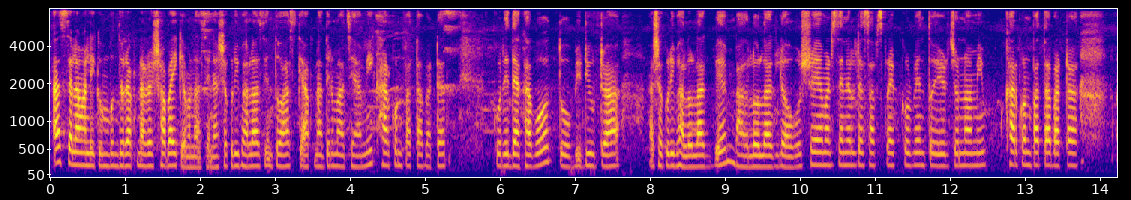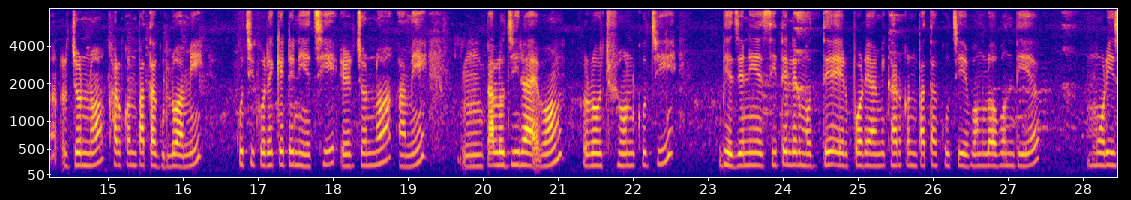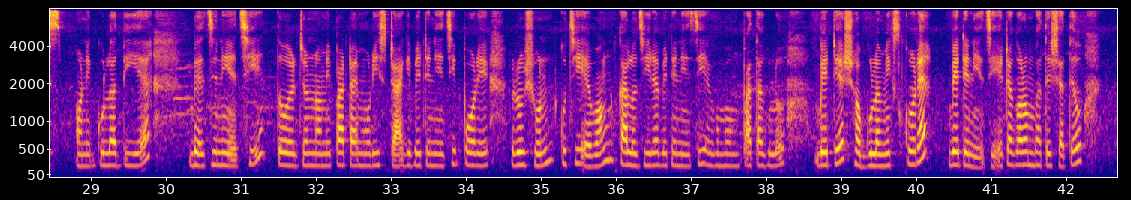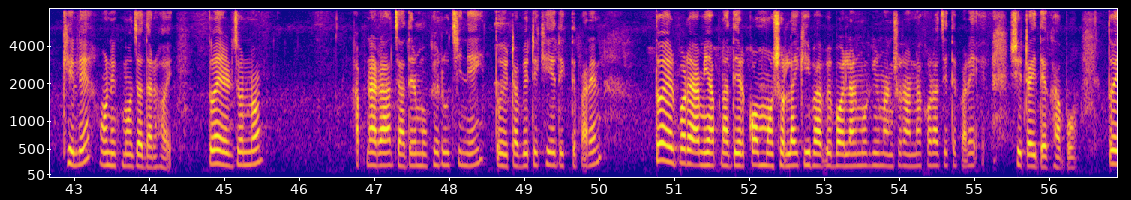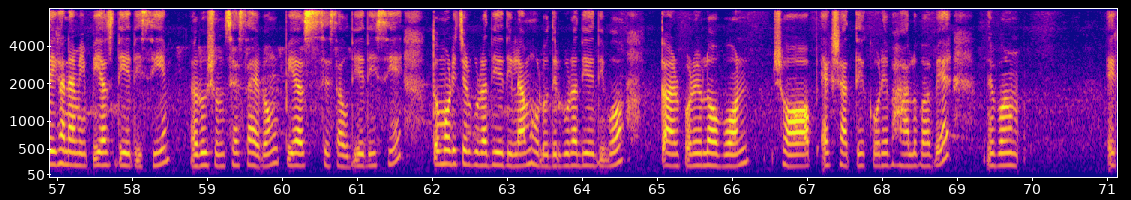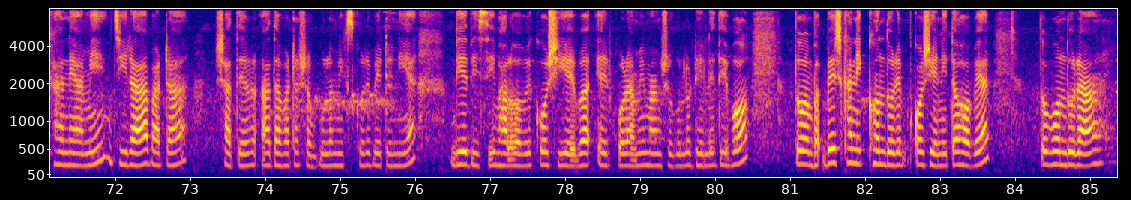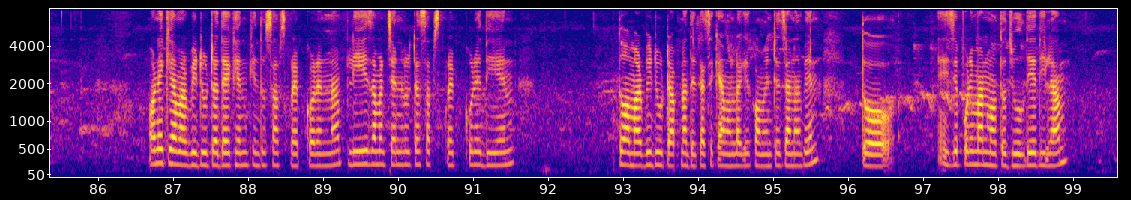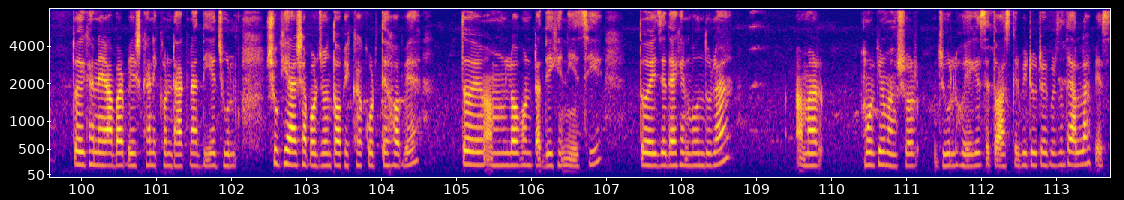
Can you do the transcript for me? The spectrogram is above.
আসসালামু আলাইকুম বন্ধুরা, আপনারা সবাই কেমন আছেন? আশা করি ভালো আছেন। তো আজকে আপনাদের মাঝে আমি খারকন পাতা বাটা করে দেখাবো। তো ভিডিওটা আশা করি ভালো লাগবে। ভালো লাগলে অবশ্যই আমার চ্যানেলটা সাবস্ক্রাইব করবেন। তো এর জন্য আমি খারকন পাতা বাটার জন্য খারকন পাতাগুলো আমি কুচি করে কেটে নিয়েছি। এর জন্য আমি কালো জিরা এবং রসুন কুচি ভেজে নিয়েছি তেলের মধ্যে। এরপরে আমি খারকন পাতা কুচি এবং লবণ দিয়ে মরিচ অনেকগুলা দিয়ে ভেজে নিয়েছি। তো এর জন্য আমি পাটায় মরিচটা আগে বেটে নিয়েছি, পরে রসুন কুচি এবং কালো জিরা বেটে নিয়েছি এবং পাতাগুলো বেটে সবগুলো মিক্স করে বেটে নিয়েছি। এটা গরম ভাতের সাথেও খেলে অনেক মজাদার হয়। তো এর জন্য আপনারা যাদের মুখে রুচি নেই, তো এটা বেটে খেয়ে দেখতে পারেন। তো এরপরে আমি আপনাদের কম মশলায় কীভাবে ব্রয়লার মুরগির মাংস রান্না করা যেতে পারে সেটাই দেখাবো। তো এখানে আমি পেঁয়াজ দিয়ে দিছি, রসুন ছেঁচা এবং পেঁয়াজ ছেঁচাও দিয়ে দিছি। তো মরিচের গুঁড়া দিয়ে দিলাম, হলুদের গুঁড়া দিয়ে দিব। তারপরে লবণ সব একসাথে করে ভালোভাবে এবং এখানে আমি জিরা, বাটা সাথে আদা বাটা সবগুলো মিক্স করে বেটে নিয়ে দিয়ে দিছি, ভালোভাবে কষিয়ে এবার এরপর আমি মাংসগুলো ঢেলে দেব। তো বেশ খানিকক্ষণ ধরে কষিয়ে নিতে হবে। তো বন্ধুরা, অনেকে আমার ভিডিওটা দেখেন কিন্তু সাবস্ক্রাইব করেন না। প্লিজ আমার চ্যানেলটা সাবস্ক্রাইব করে দিয়েন। তো আমার ভিডিওটা আপনাদের কাছে কেমন লাগে কমেন্টে জানাবেন। তো এই যে পরিমাণ মতো ঝোল দিয়ে দিলাম। তো এখানে আবার বেশ খানিক্ষণ ঢাকনা দিয়ে ঝুল শুকিয়ে আসা পর্যন্ত অপেক্ষা করতে হবে। তো লবণটা দেখে নিয়েছি। তো, এই যে দেখেন বন্ধুরা, আমার মুরগির মাংসর ঝুল হয়ে গেছে। তো, আজকের ভিডিওটা পর্যন্ত আল্লাহ হাফেজ।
